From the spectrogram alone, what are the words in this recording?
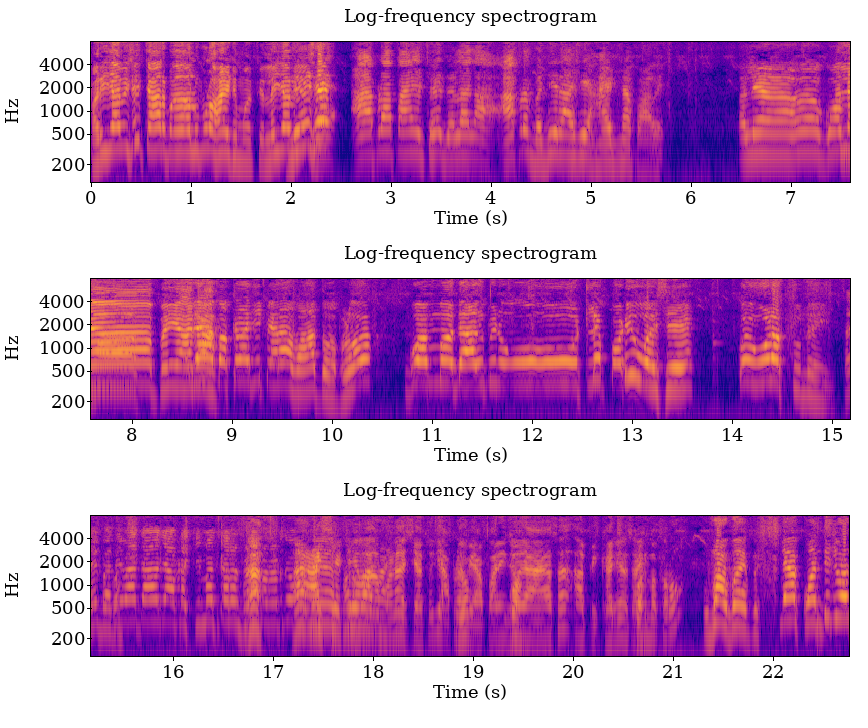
ભરી જાવી છે ચાર આલુ પૂરો હાઈઠમાં લઈ જાવી છે? આપણા પાસે છે દલાલ આ- આપણે બધી રાશિ હાઈટ ના ભાવે. અલ્યા હવે ભાઈ અરે બકરાજી પેલા વાત હોભળો. ગોમમાં દારૂ પીને ઓટલે એટલે પડ્યું હોય છે. કોઈ ઓળખતું નહીં. સાહેબ બધી વાત આવે છે આપણે કિંમત કરો હા, ફટાફટ કરજો. હા, આ શેઠે વાત મને આપણે જોડે આયા છે આ ભિખારીના સાઈડમાં કરો. ઊભા ઊભા. એટલે આ જોવા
